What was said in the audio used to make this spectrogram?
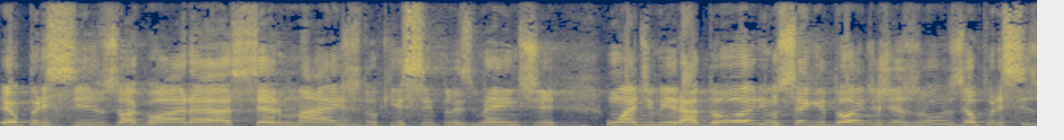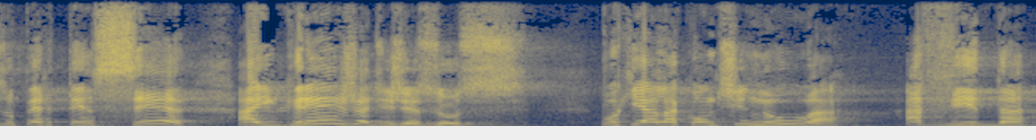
Eu preciso agora ser mais do que simplesmente um admirador e um seguidor de Jesus. Eu preciso pertencer à igreja de Jesus, porque ela continua a vida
